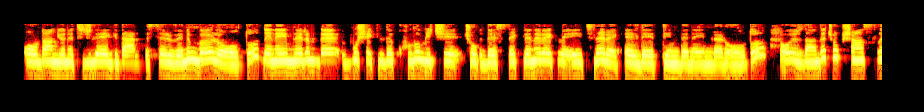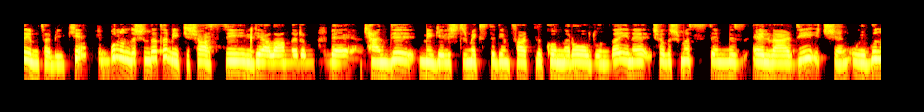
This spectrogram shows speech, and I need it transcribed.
oradan yöneticiliğe giden serüvenim böyle oldu. Deneyimlerim de bu şekilde kurum içi çok desteklenerek ve eğitilerek elde ettiğim deneyimler oldu. O yüzden de çok şanslıyım tabii ki. Bunun dışında tabii ki şahsi ilgi alanlarım ve kendimi geliştirmek istediğim farklı konular olduğunda yine çalışma sistemimiz el verdiği için, uygun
